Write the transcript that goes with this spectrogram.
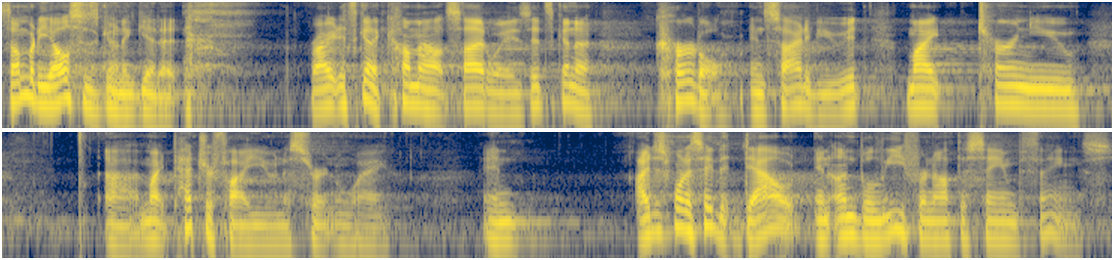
somebody else is going to get it, right? It's going to come out sideways. It's going to curdle inside of you. It might turn you, uh, might petrify you in a certain way. And I just want to say that doubt and unbelief are not the same things.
